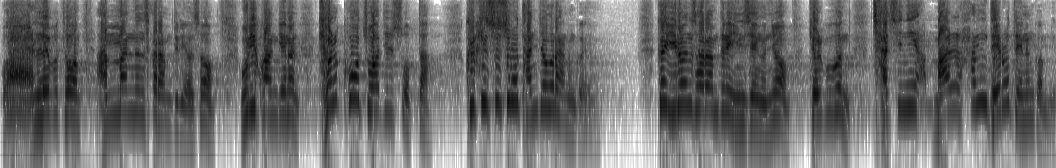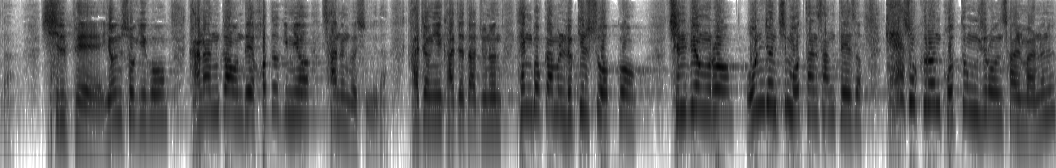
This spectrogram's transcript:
원래부터 안 맞는 사람들이어서 우리 관계는 결코 좋아질 수 없다. 그렇게 스스로 단정을 하는 거예요. 그러니까 이런 사람들의 인생은요, 결국은 자신이 말한 대로 되는 겁니다. 실패의 연속이고 가난 가운데 허덕이며 사는 것입니다. 가정이 가져다 주는 행복감을 느낄 수 없고 질병으로 온전치 못한 상태에서 계속 그런 고통스러운 삶만을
